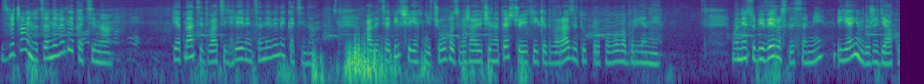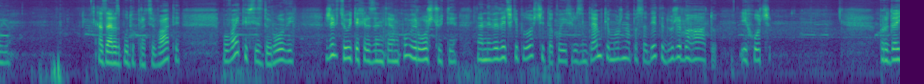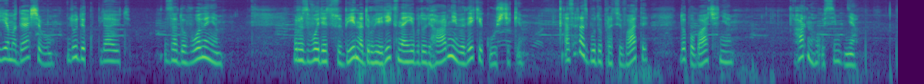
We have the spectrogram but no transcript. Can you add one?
Звичайно, це невелика ціна. 15-20 гривень це невелика ціна. Але це більше як нічого, зважаючи на те, що я тільки два рази тут прополола бур'яни. Вони собі виросли самі, і я їм дуже дякую. А зараз буду працювати. Бувайте всі здорові, живцюйте хризантемку, вирощуйте. На невеличкій площі такої хризантемки можна посадити дуже багато. І хоч продаємо дешево, люди купляють з задоволенням, розводять собі, на другий рік з неї будуть гарні великі кущики. А зараз буду працювати. До побачення. Гарного усім дня!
